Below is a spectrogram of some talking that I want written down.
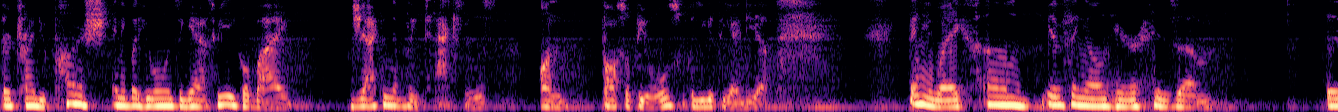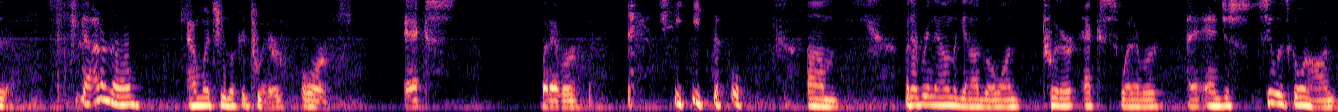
they're trying to punish anybody who owns a gas vehicle by jacking up the taxes on fossil fuels, well, you get the idea. Anyway, um, the other thing on here is um, uh, I don't know how much you look at Twitter or X whatever. you know? um, but every now and again, I'll go on Twitter, X, whatever, and just see what's going on,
